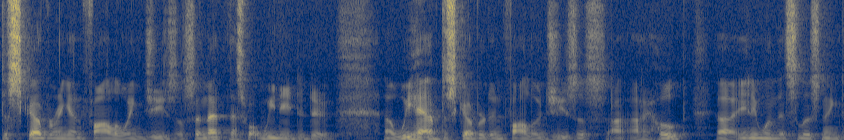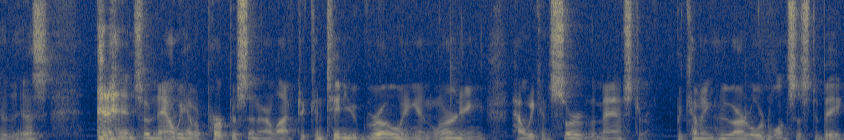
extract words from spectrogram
discovering and following Jesus. And that, that's what we need to do. Uh, we have discovered and followed Jesus, I, I hope, uh, anyone that's listening to this. and so now we have a purpose in our life to continue growing and learning how we can serve the Master, becoming who our Lord wants us to be.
